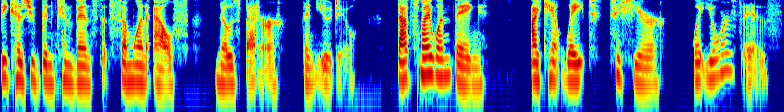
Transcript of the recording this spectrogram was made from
because you've been convinced that someone else knows better than you do. That's my one thing. I can't wait to hear what yours is.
